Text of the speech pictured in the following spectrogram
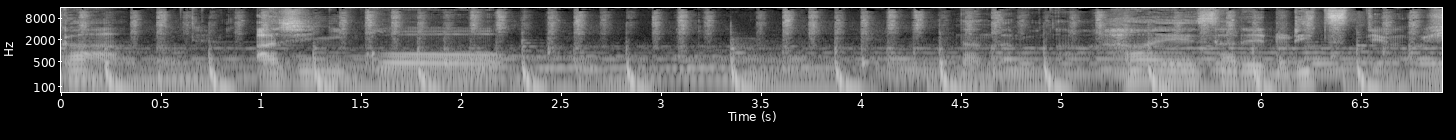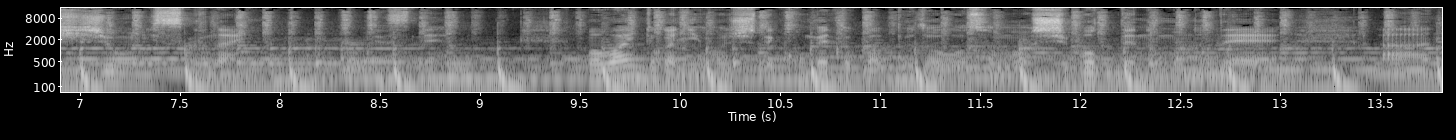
が味にこうなんだろうな反映される率っていうのが非常に少ないですね、まあ、ワインとか日本酒って米とかブドウをそのまま絞って飲むのであの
